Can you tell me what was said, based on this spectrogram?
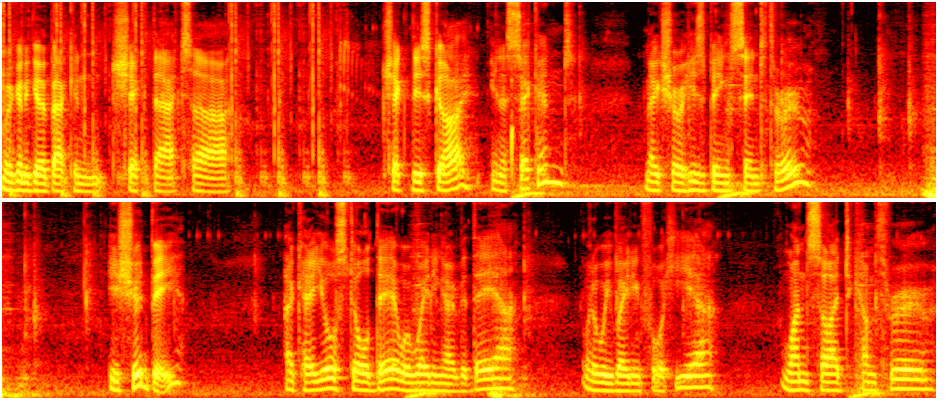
we're going to go back and check that, uh, check this guy in a second. Make sure he's being sent through. He should be. Okay, you're stalled there. We're waiting over there. What are we waiting for here? One side to come through.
